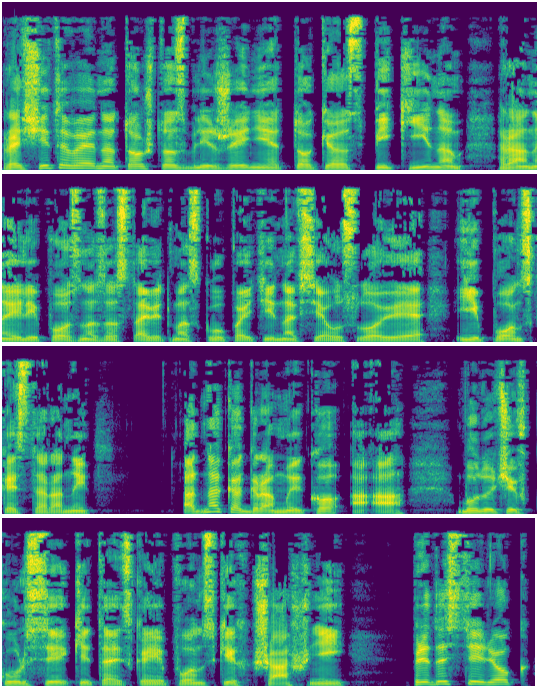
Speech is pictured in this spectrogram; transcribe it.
рассчитывая на то, что сближение Токио с Пекином рано или поздно заставит Москву пойти на все условия японской стороны – Однако Громыко АА, будучи в курсе китайско-японских шашней, предостерег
